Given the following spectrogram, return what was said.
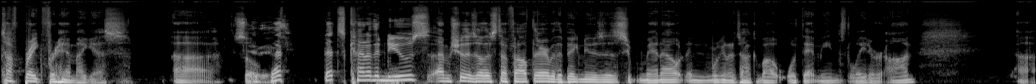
tough break for him, I guess. Uh, so that that's kind of the news. I'm sure there's other stuff out there, but the big news is Superman out, and we're going to talk about what that means later on. Uh,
